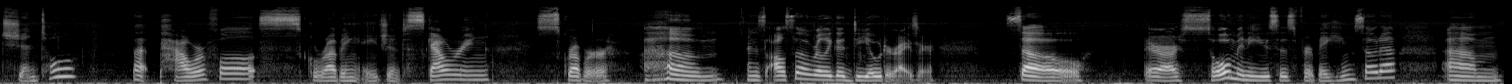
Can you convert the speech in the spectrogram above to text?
gentle but powerful scrubbing agent, scouring scrubber. Um, and it's also a really good deodorizer. So there are so many uses for baking soda. Um,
